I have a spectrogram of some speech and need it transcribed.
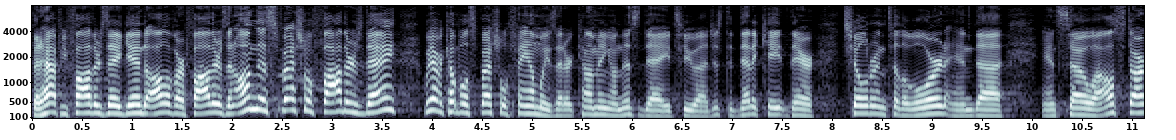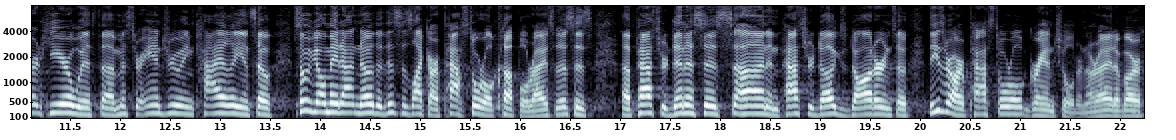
but happy Father's Day again to all of our fathers. And on this special Father's Day, we have a couple of special families that are coming on this day to uh, just to dedicate their children to the Lord. And uh, and so uh, I'll start here with uh, Mr. Andrew and Kylie. And so some of y'all may not know that this is like our pastoral couple, right? So this is uh, Pastor Dennis's son and Pastor Doug's daughter. And so these are our pastoral grandchildren, all right, of our,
